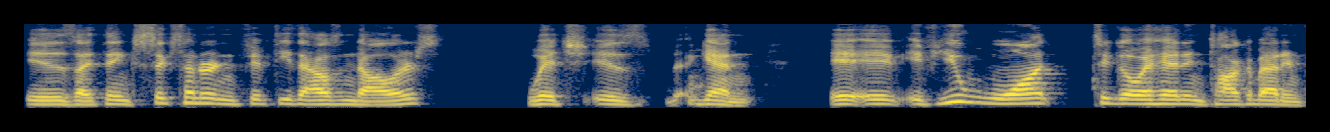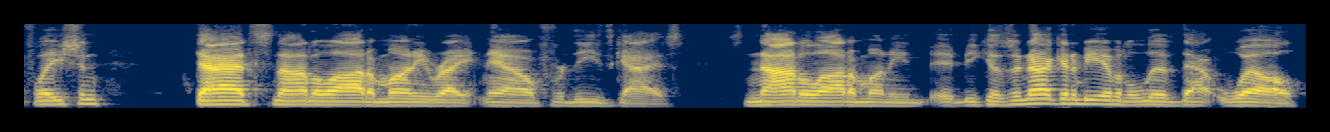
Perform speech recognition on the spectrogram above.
is I think six hundred and fifty thousand dollars, which is again, if, if you want to go ahead and talk about inflation, that's not a lot of money right now for these guys. It's not a lot of money eh, because they're not going to be able to live that well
